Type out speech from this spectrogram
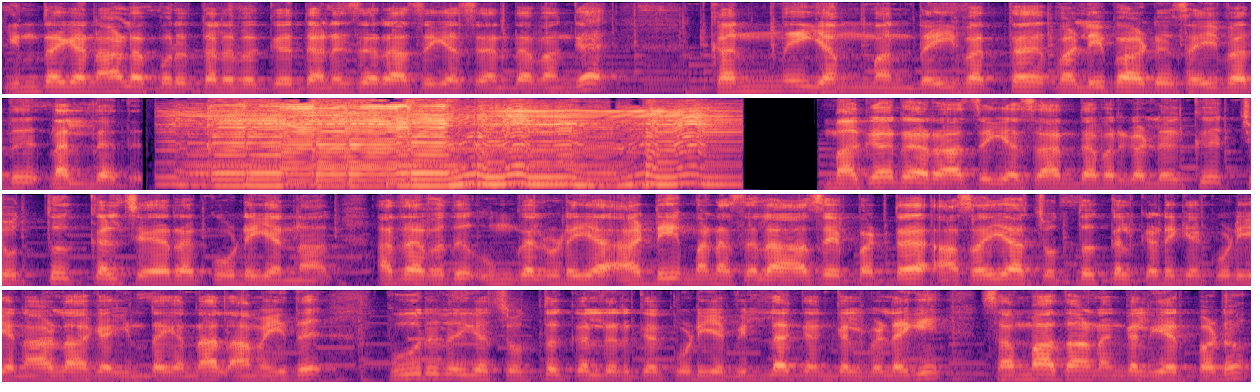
இன்றைய நாளை பொறுத்தளவுக்கு தனுசு ராசியை சேர்ந்தவங்க கன்னியம்மன் தெய்வத்தை வழிபாடு செய்வது நல்லது. மகர ராசியை சார்ந்தவர்களுக்கு சொத்துக்கள் சேரக்கூடிய நாள். அதாவது உங்களுடைய அடி மனசில் ஆசைப்பட்ட அசையா சொத்துக்கள் கிடைக்கக்கூடிய நாளாக இன்றைய நாள் அமைது. பூர்வீக சொத்துக்கள் இருக்கக்கூடிய வில்லங்கங்கள் விலகி சமாதானங்கள் ஏற்படும்.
